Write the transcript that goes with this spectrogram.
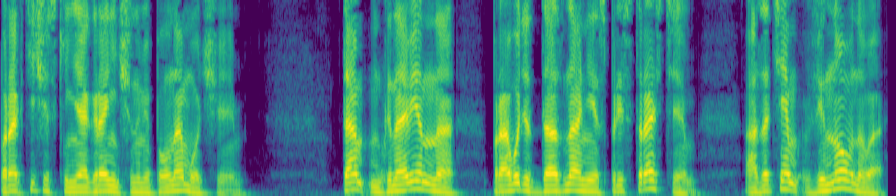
практически неограниченными полномочиями. Там мгновенно проводят дознание с пристрастием, а затем виновного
